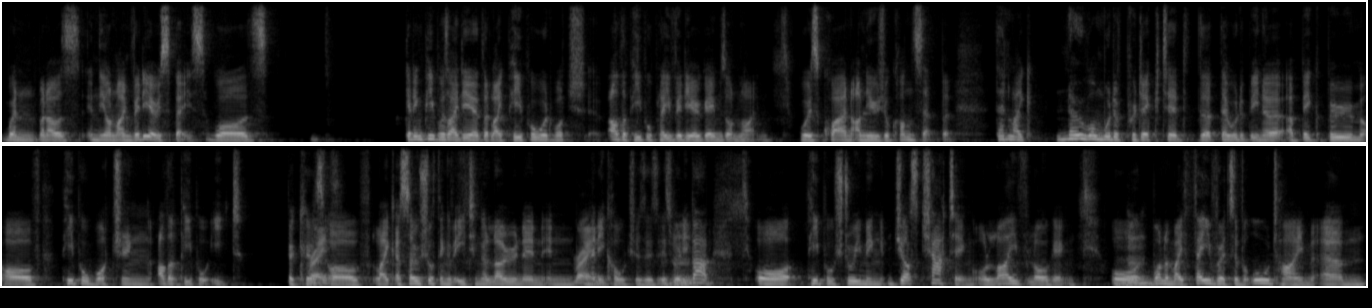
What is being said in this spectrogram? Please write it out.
when when i was in the online video space was getting people's idea that like people would watch other people play video games online was quite an unusual concept but then like no one would have predicted that there would have been a, a big boom of people watching other people eat because right. of like a social thing of eating alone in in right. many cultures is, is mm-hmm. really bad or people streaming just chatting or live vlogging or mm-hmm. one of my favorites of all time um,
